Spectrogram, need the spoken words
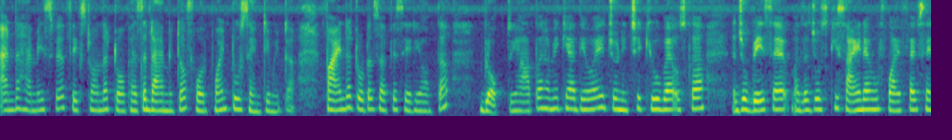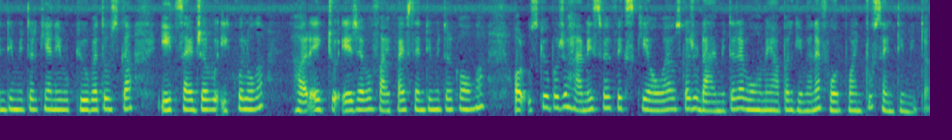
and the hemisphere fixed on the top has a diameter four point two centimetre find the total surface area of the block तो यहाँ पर हमें क्या दिया हुआ है? जो नीचे क्यूब है, उसका जो बेस है मतलब जो उसकी साइड है, वो फाइव फाइव सेंटीमीटर की, यानी वो क्यूब है तो उसका एक साइड जो है, वो इक्वल होगा। हर एक जो एज है, वो फाइव फाइव सेंटीमीटर का होगा। और उसके ऊपर जो हेमिस्फेयर फिक्स किया हुआ है, उसका जो डायमीटर है, वो हमें यहाँ पर गिवन है फोर पॉइंट टू सेंटीमीटर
